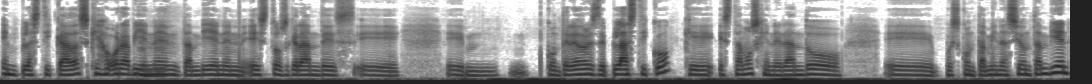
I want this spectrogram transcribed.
emplasticadas que ahora vienen también en estos grandes eh, em, contenedores de plástico que estamos generando eh, pues contaminación también.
